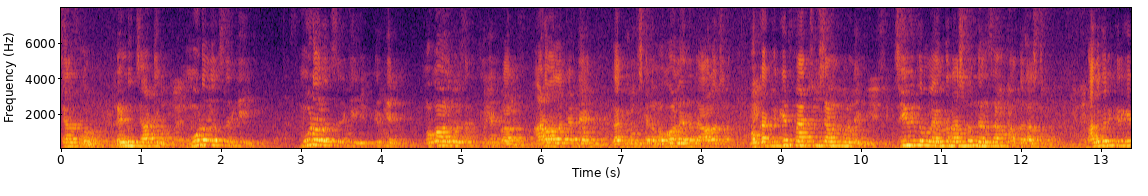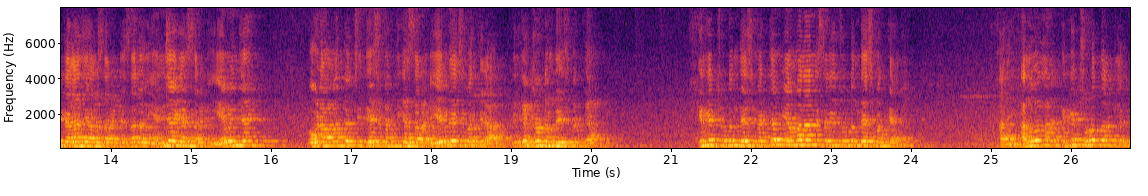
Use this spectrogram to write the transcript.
సెల్ ఫోన్ రెండు చాటింగ్ మూడోది వచ్చేసరికి మూడోది వచ్చేసరికి క్రికెట్ మగవాళ్ళకి వచ్చేసరికి క్రికెట్ ప్రాబ్లం. ఆడవాళ్ళ కంటే దాని గురించి కదా మగవాళ్ళు ఏంటంటే ఆలోచన. ఒక క్రికెట్ మ్యాచ్ చూసామనుకోండి జీవితంలో ఎంత నష్టం తెలుసా? అంత నష్టం. అందుకని క్రికెట్ ఎలా చేయాలి సార్ అంటే సార్ అది ఎంజాయ్ చేస్తారంటే ఏం ఎంజాయ్ ఒకటి ఆ మధ్య వచ్చి దేశభక్తి చేస్తారంటే ఏం దేశభక్తిరా? క్రికెట్ చూడడం దేశభక్తి క్రికెట్ చూడడం దేశభక్తి మీ అమ్మ నాన్న సరిగ్గా చూడడం దేశభక్తి అది. అందువల్ల క్రికెట్ చూడొద్దట్లేదు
